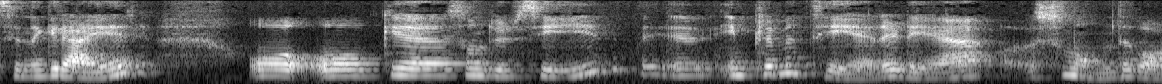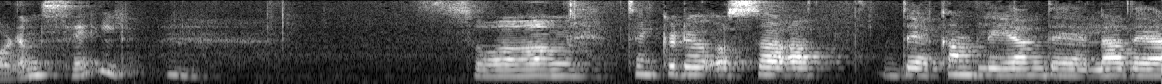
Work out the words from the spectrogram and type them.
sine greier. Og, og, eh, som du sier, eh, implementerer det som om det var dem selv. Mm. Så Tenker du også at det kan bli en del av det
